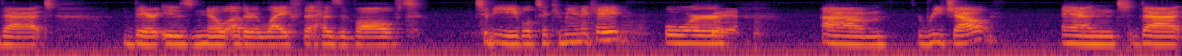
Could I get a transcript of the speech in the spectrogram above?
that there is no other life that has evolved to be able to communicate or um, reach out and that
